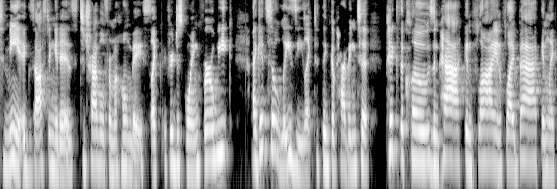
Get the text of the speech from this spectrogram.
to me, exhausting it is to travel from a home base. Like if you're just going for a week, I get so lazy, like to think of having to pick the clothes and pack and fly and fly back. And like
